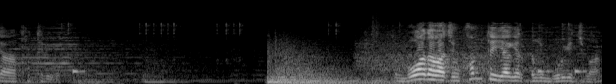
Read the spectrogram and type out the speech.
짝지 하나 터트리고. 뭐 하다가 지금 컴퓨터 이야기가 뭔지 모르겠지만.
